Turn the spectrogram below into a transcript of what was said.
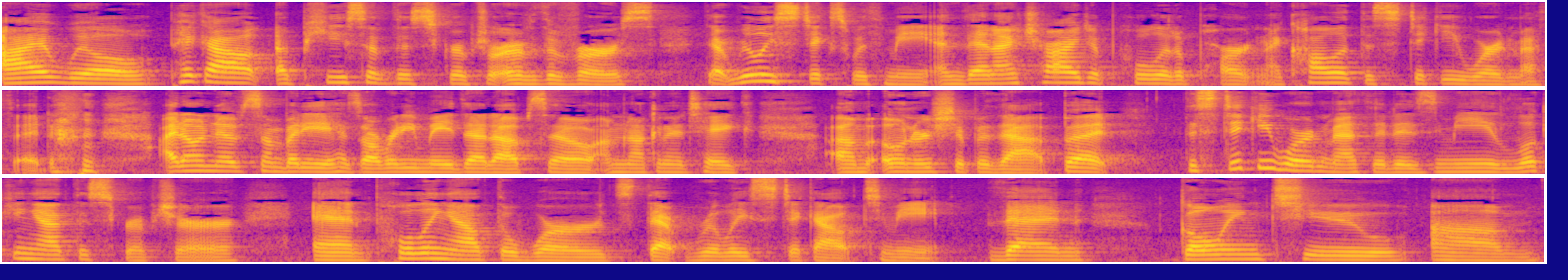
I will pick out a piece of the scripture or of the verse that really sticks with me, and then I try to pull it apart, and I call it the sticky word method. I don't know if somebody has already made that up, so I'm not going to take um, ownership of that. But the sticky word method is me looking at the scripture and pulling out the words that really stick out to me, then going to um,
